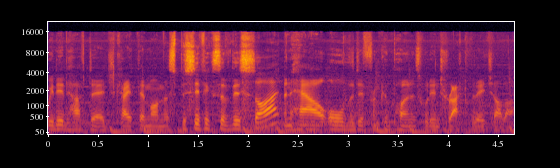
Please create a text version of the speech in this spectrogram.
We did have to educate them on the specifics of this site and how all the different components would interact with each other.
